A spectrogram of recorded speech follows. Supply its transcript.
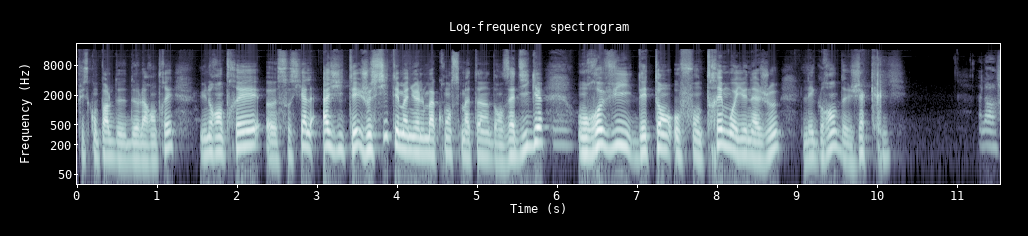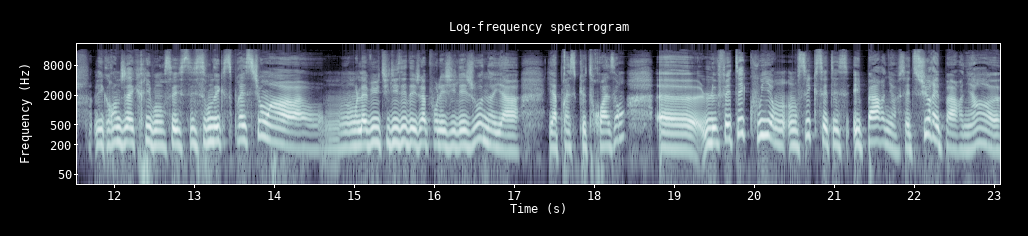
puisqu'on parle de, la rentrée, une rentrée euh, sociale agitée. Je cite Emmanuel Macron ce matin dans Zadig. Mm. On revit des temps au fond très moyenâgeux, les grandes jacqueries. Alors, les grandes jacqueries, bon, c'est son expression. Hein. On, l'avait utilisée déjà pour les Gilets jaunes il y a, presque trois ans. Euh, le fait est que oui, on, sait que cette épargne, cette surépargne, hein,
